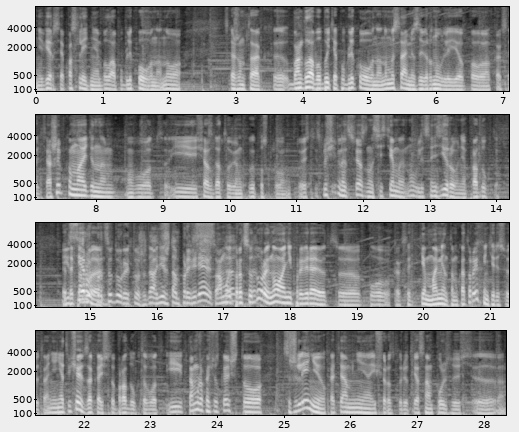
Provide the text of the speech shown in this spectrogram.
версия последняя была опубликована, но, скажем так, э, могла бы быть опубликована, но мы сами завернули ее по, как сказать, ошибкам найденным, вот, и сейчас готовим к выпуску. То есть исключительно это связано с системой ну, лицензирования продуктов. И это с самой первое. процедурой тоже, да, они же там проверяют. Самой да, процедурой, но они проверяют э, по, как сказать, тем моментам, которые их интересуют. Они не отвечают за качество продукта. Вот. И к тому же хочу сказать, что, к сожалению, хотя мне, еще раз говорю, я сам пользуюсь э,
